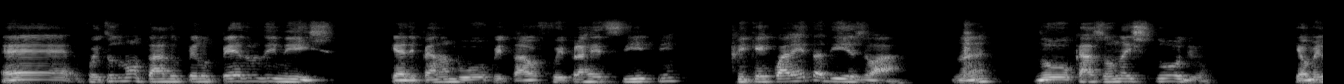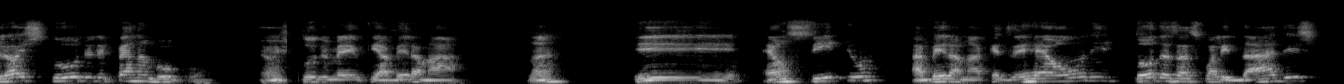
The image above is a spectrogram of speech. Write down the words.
é, foi tudo montado pelo Pedro Diniz, que é de Pernambuco e tal. Fui para Recife, fiquei 40 dias lá, né? no Casona Estúdio, que é o melhor estúdio de Pernambuco. É um estúdio meio que à beira-mar, né? E é um sítio à beira-mar, quer dizer, reúne todas as qualidades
